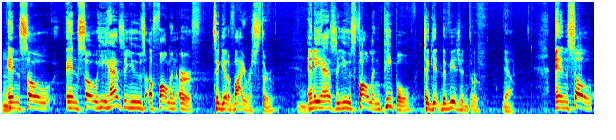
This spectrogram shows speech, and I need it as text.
Mm. And so and so he has to use a fallen earth to get a virus through. Mm. And he has to use fallen people to get division through. Yeah. And so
